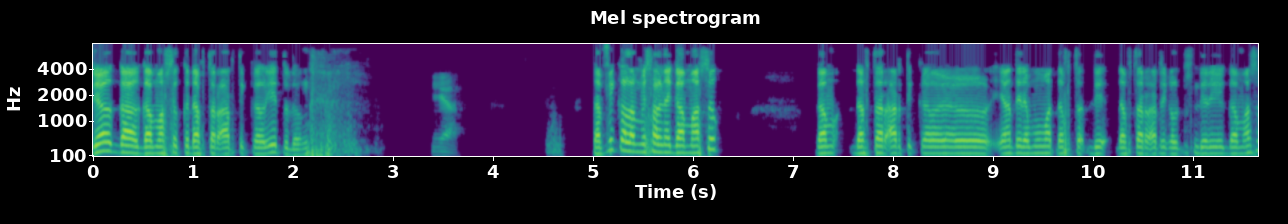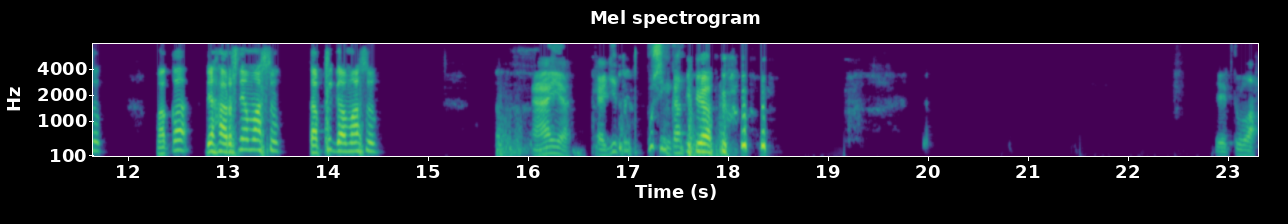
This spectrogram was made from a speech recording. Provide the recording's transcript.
dia gak, gak masuk ke daftar artikel itu dong. Iya. Tapi kalau misalnya gak masuk, daftar artikel yang tidak memuat daftar di- daftar artikel itu sendiri gak masuk, maka dia harusnya masuk, tapi gak masuk. Nah, iya. Kayak gitu. Pusing kan. Iya. Ya itulah.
